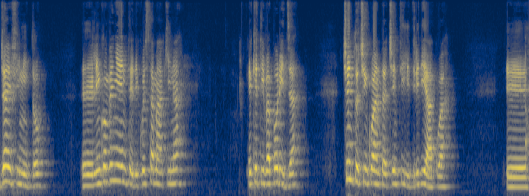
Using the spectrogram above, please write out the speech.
già è finito. Eh, l'inconveniente di questa macchina è che ti vaporizza 150 centilitri di acqua e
